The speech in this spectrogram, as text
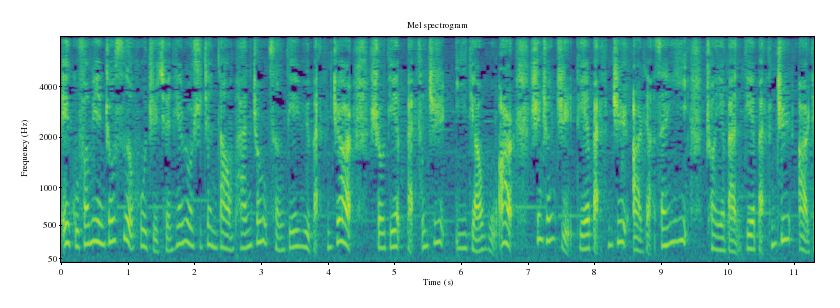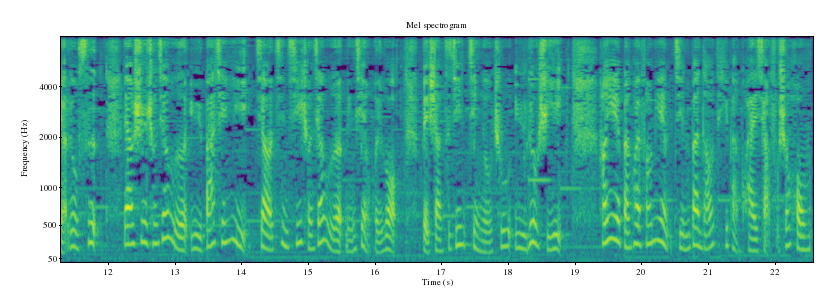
A 股方面，周四沪指全天弱势震荡，盘中曾跌逾百之二，收跌百分之一点五二；深成指跌百分之二点三一，创业板跌百分之二点六四。两市成交额逾八千亿，较近期成交额明显回落，北上资金净流出逾六十亿。行业板块方面，仅半导体板块小幅收红。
